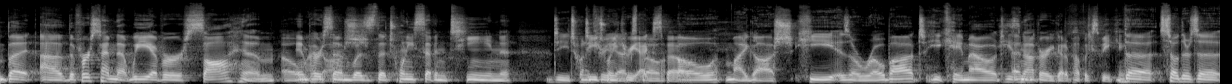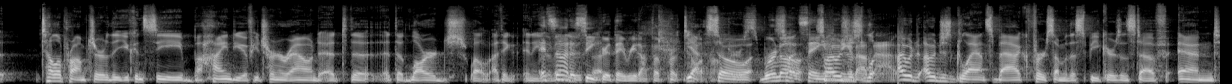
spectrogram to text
but uh, the first time that we ever saw him Oh in person gosh. was the 2017. D23, D23 Expo. Expo. Oh my gosh, he is a robot. He came out. He's not very good at public speaking. the so there's a teleprompter that you can see behind you if you turn around at the at the large. Well, I think any. of it's not a venues, but- secret they read off of pro- Yeah, so we're not so- saying so I was just. I would I would just glance back for some of the speakers and stuff, and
